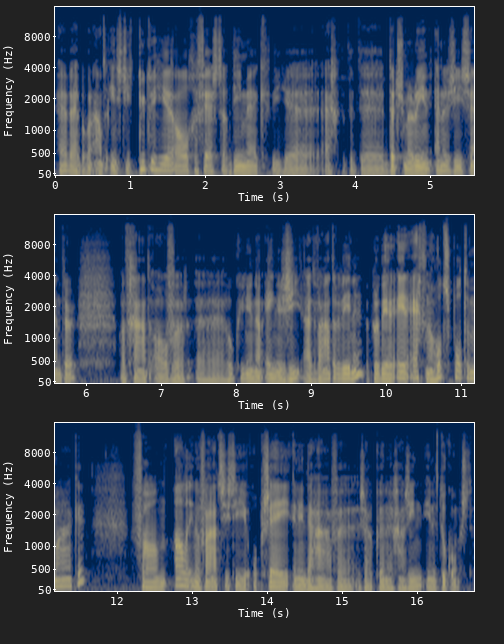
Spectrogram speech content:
We hebben ook een aantal instituten hier al gevestigd. DMAC, die, eigenlijk het Dutch Marine Energy Center. Wat gaat over hoe kun je nou energie uit water winnen. We proberen echt een hotspot te maken van alle innovaties die je op zee en in de haven zou kunnen gaan zien in de toekomst.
